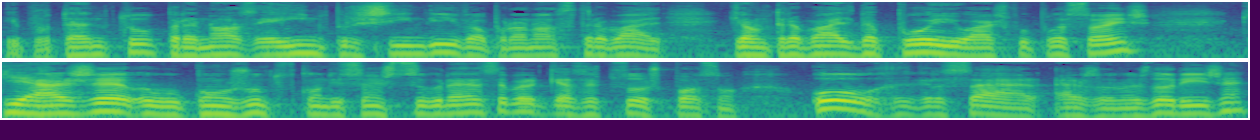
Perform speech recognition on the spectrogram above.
E, portanto, para nós é imprescindível para o nosso trabalho, que é um trabalho de apoio às populações, que haja o conjunto de condições de segurança para que essas pessoas possam ou regressar às zonas de origem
